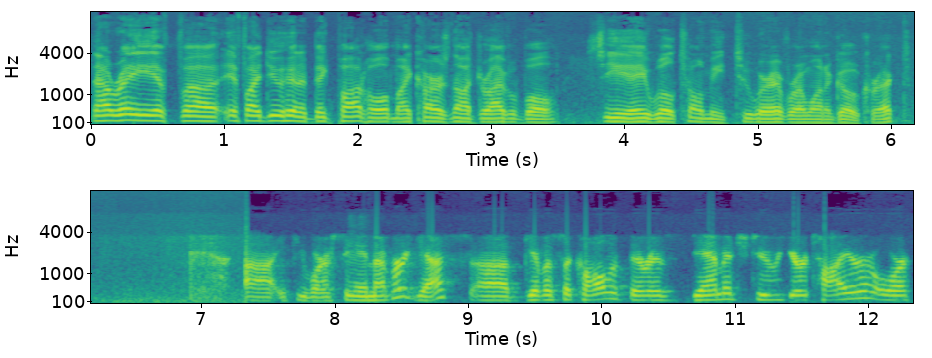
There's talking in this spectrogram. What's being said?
Now, Ray, if uh, if I do hit a big pothole, my car is not drivable. CAA will tow me to wherever I want to go. Correct? Uh, if you are a CA member, yes, uh, give us a call if there is damage to your tire or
